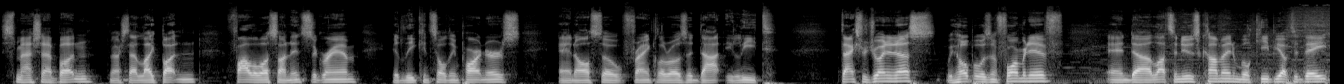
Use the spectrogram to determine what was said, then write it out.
smash that button. Smash that like button. Follow us on Instagram, Elite Consulting Partners, and also franklarosa.elite. Thanks for joining us. We hope it was informative and uh, lots of news coming. We'll keep you up to date.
